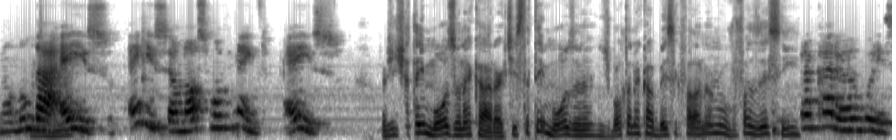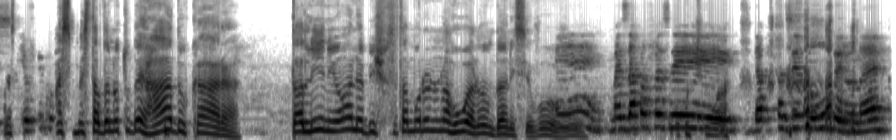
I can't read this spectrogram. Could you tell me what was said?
Não, não dá, uhum. é isso. É isso, é o nosso movimento. É isso. A gente é teimoso, né, cara? Artista é teimoso, né? A gente bota na cabeça que fala, não, não, vou fazer sim. Pra caramba, Ulisses. Mas, fico... mas, mas tá dando tudo errado, cara. Taline, olha, bicho, você tá morando na rua. Não, dane-se, eu vou. É, mas dá pra fazer. Dá pra fazer número, né?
